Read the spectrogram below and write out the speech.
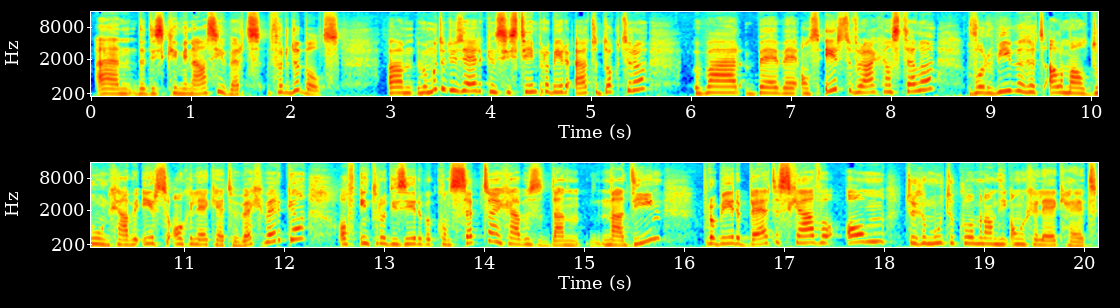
En de discriminatie werd verdubbeld. Um, we moeten dus eigenlijk een systeem proberen uit te dokteren waarbij wij ons eerste vraag gaan stellen voor wie we het allemaal doen. Gaan we eerst de ongelijkheid wegwerken of introduceren we concepten en gaan we ze dan nadien proberen bij te schaven om tegemoet te komen aan die ongelijkheid?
